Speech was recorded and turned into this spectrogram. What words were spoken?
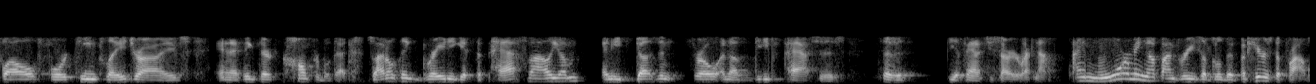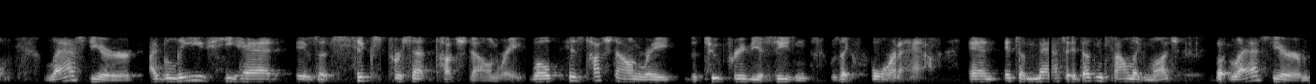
12, 14 play drives, and I think they're comfortable with that. So I don't think Brady gets the pass volume, and he doesn't throw enough deep passes to be a fantasy starter right now. I'm warming up on Brees a little bit, but here's the problem. Last year, I believe he had it was a six percent touchdown rate. Well, his touchdown rate the two previous seasons was like four and a half, and it's a massive. It doesn't sound like much, but last year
